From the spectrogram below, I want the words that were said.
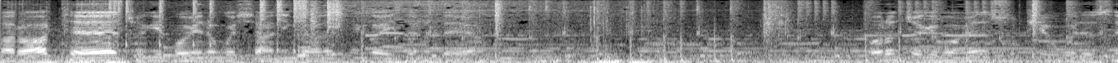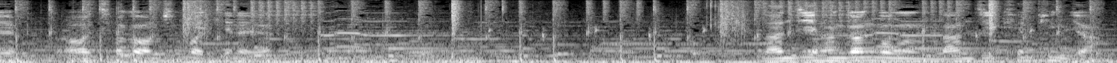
바로 앞에 저기 보이는 곳이 아닌가 하는 생각이 드는데요. 오른쪽에 보면 숲이 우거졌어요. 아, 차가 엄청 막히네요. 난지 한강공원 난지 캠핑장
